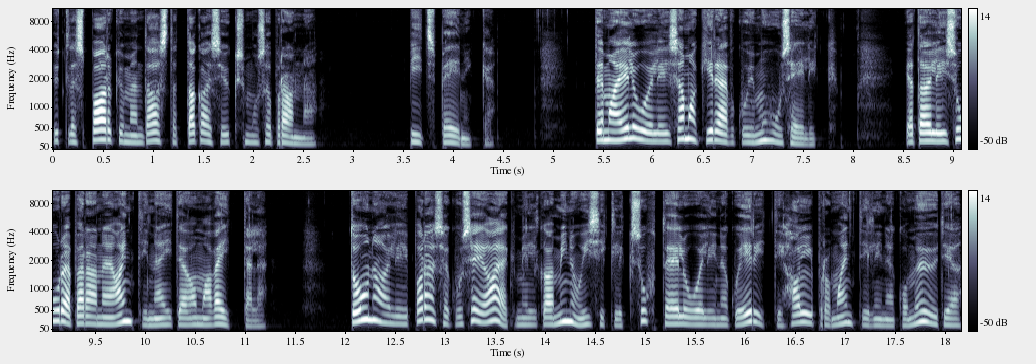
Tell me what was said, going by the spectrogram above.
ütles paarkümmend aastat tagasi üks mu sõbranna, Piits Peenike. tema elu oli sama kirev kui Muhu seelik ja ta oli suurepärane antinäide oma väitele toona oli parasjagu see aeg, mil ka minu isiklik suhteelu oli nagu eriti halb romantiline komöödia,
